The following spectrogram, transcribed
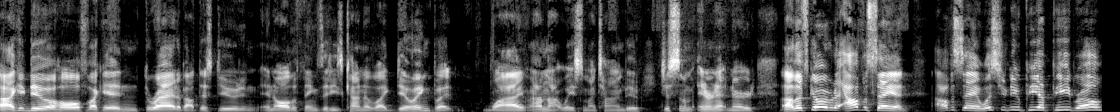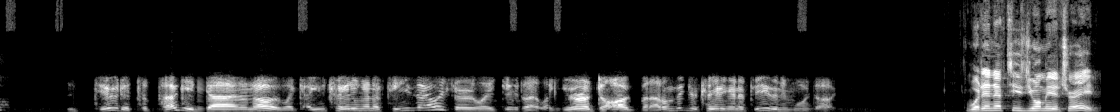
uh, I could do a whole fucking thread about this dude and, and all the things that he's kind of like doing. But why I'm not wasting my time, dude. Just some internet nerd. Uh, let's go over to Alpha saying. Alpha saying, what's your new PFP, bro? Dude, it's a puggy guy. I don't know. Like, are you trading NFTs, Alex, or like, dude, uh, like you're a dog, but I don't think you're trading NFTs anymore, dog. What NFTs do you want me to trade?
